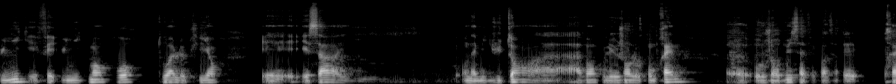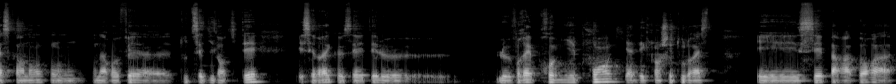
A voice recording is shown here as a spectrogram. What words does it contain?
unique et fait uniquement pour toi le client. Et, et ça, il- on a mis du temps à- avant que les gens le comprennent. Euh, Aujourd'hui, ça fait quoi? Ça fait presque un an qu'on a refait euh, toute cette identité, et c'est vrai que ça a été le le vrai premier point qui a déclenché tout le reste. Et c'est par rapport à,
